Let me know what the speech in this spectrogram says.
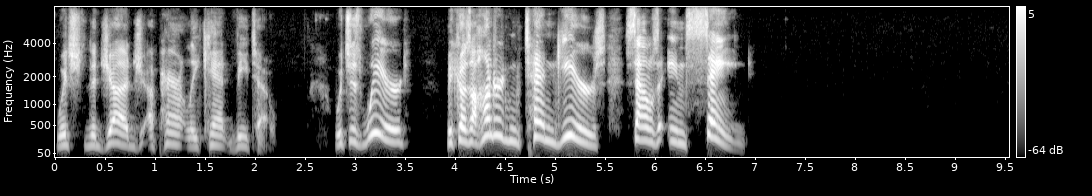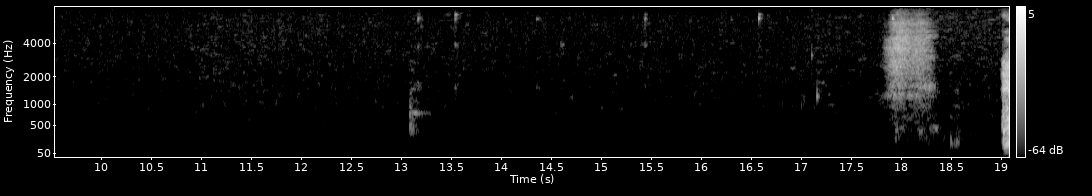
which the judge apparently can't veto, which is weird because 110 years sounds insane.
